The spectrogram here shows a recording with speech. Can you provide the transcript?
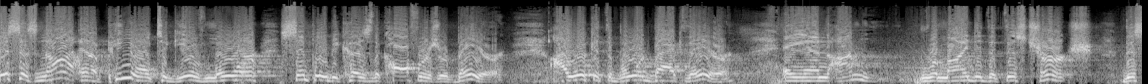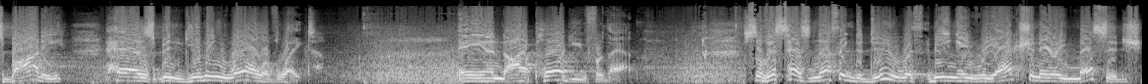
this is not an appeal to give more simply because the coffers are bare. I look at the board back there and I'm reminded that this church, this body, has been giving well of late. And I applaud you for that. So this has nothing to do with being a reactionary message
